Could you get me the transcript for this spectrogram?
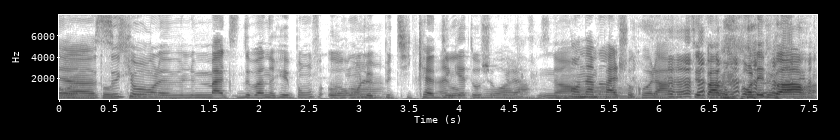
ouais, euh, ceux aussi, qui ont euh. le, le max de bonnes réponses auront le petit cadeau. un gâteau au chocolat. Voilà. Non. On n'aime pas le chocolat. C'est pas bon pour les porcs.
